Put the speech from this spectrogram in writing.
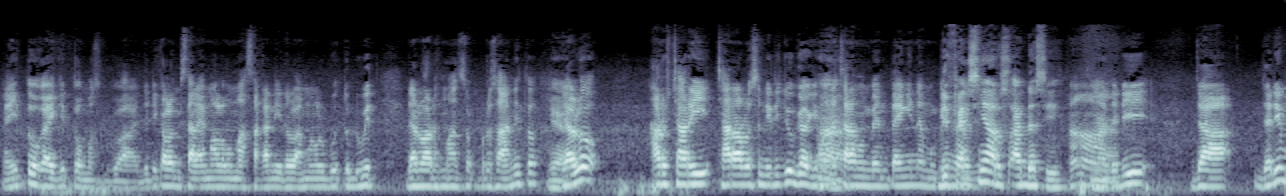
Nah, itu kayak gitu maksud gua. Jadi kalau misalnya emang lu memaksakan diri lu emang lu butuh duit dan lu harus masuk perusahaan itu, Iya. ya lu harus cari cara lu sendiri juga gimana Ah. cara membentenginnya mungkin. Defense-nya harus ada sih. Heeh, Nah. jadi ja, jadi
